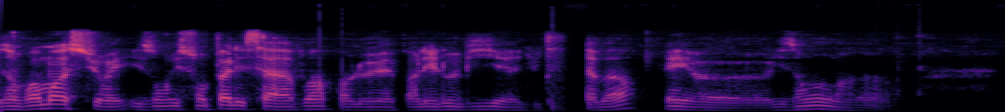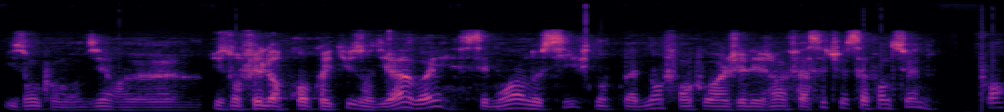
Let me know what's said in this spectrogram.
Ils ont vraiment assuré. Ils ont, ils sont pas laissés avoir par le, par les lobbies euh, du tabac. Et euh, ils ont, euh, ils ont comment dire, euh, ils ont fait leur propre étude. Ils ont dit ah ouais, c'est moins nocif. Donc maintenant, il faut encourager les gens à faire ça, que ça fonctionne? Point.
